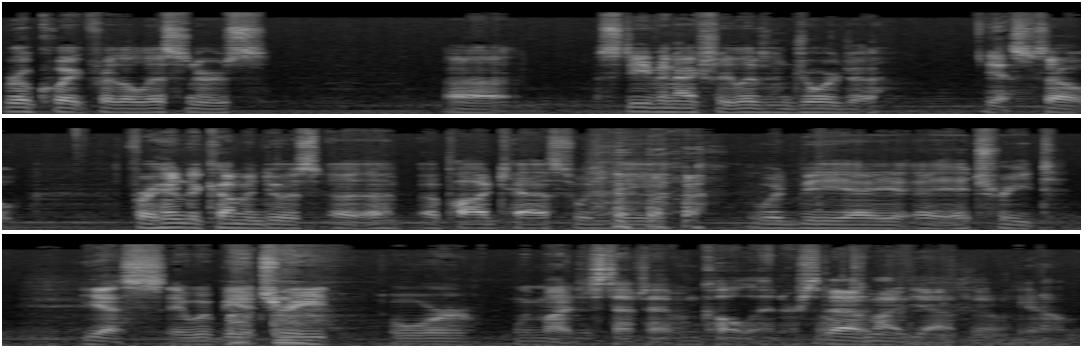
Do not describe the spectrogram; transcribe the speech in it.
Real quick for the listeners, uh, Stephen actually lives in Georgia. Yes. So, for him to come and do a podcast would be would be a, a, a treat. Yes, it would be a treat, or we might just have to have him call in or something. That might yeah. So You know,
